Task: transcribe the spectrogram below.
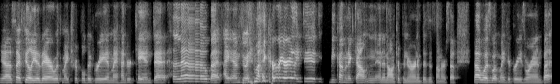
Yes, I feel you there with my triple degree and my 100K in debt. Hello, but I am doing my career. I did become an accountant and an entrepreneur and a business owner. So that was what my degrees were in. But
